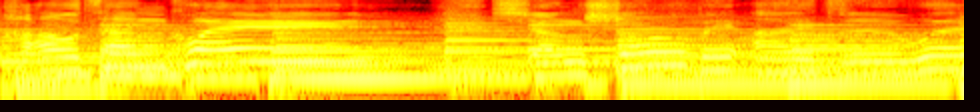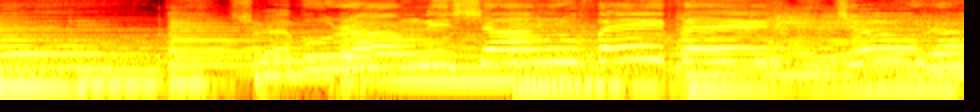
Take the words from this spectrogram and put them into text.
好惭愧，享受被爱滋味，却不让你想入非非。就让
